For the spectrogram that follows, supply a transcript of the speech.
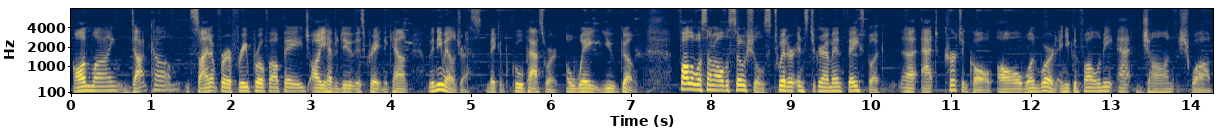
online.com, sign up for a free profile page. All you have to do is create an account with an email address, make up a cool password. Away you go. Follow us on all the socials Twitter, Instagram, and Facebook uh, at Curtain Call, all one word. And you can follow me at John Schwab.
